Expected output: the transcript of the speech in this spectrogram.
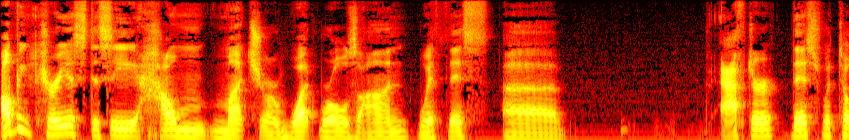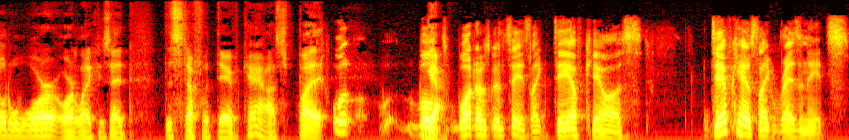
i'll be curious to see how much or what rolls on with this uh after this with total war or like you said the stuff with day of chaos but Well, well, Yeah. what I was going to say is like Day of Chaos. Day of Chaos like resonates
